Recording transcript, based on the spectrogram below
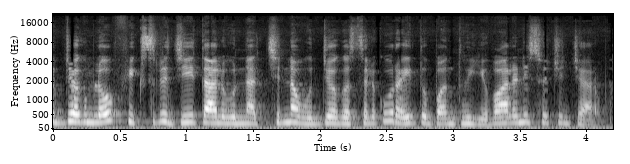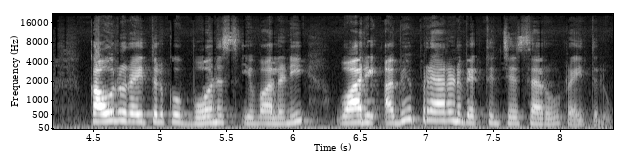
ఉద్యోగంలో ఫిక్స్డ్ జీతాలు ఉన్న చిన్న ఉద్యోగస్తులకు రైతు బంధు ఇవ్వాలని సూచించారు. కౌలు రైతులకు బోనస్ ఇవ్వాలని వారి అభిప్రాయాలను వ్యక్తం చేశారు రైతులు.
